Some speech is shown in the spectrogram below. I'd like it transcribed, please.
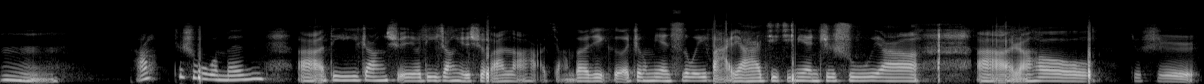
嗯，好，这是我们啊第一章学，第一章也学完了哈，讲的这个正面思维法呀，积极面之书呀，啊，然后就是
